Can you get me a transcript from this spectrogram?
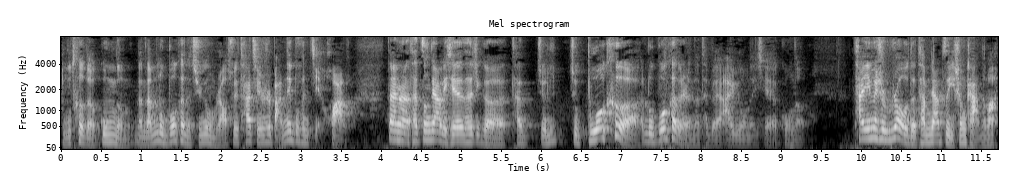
独特的功能。那咱们录播客呢，其实用不着，所以它其实是把那部分简化了。但是呢，它增加了一些它这个，它就就播客录播客的人呢特别爱用的一些功能。它因为是 Rode 他们家自己生产的嘛，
